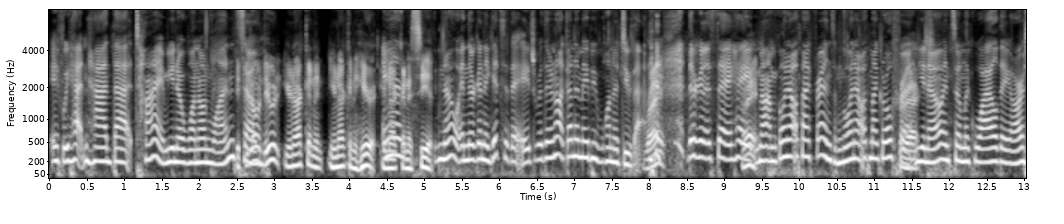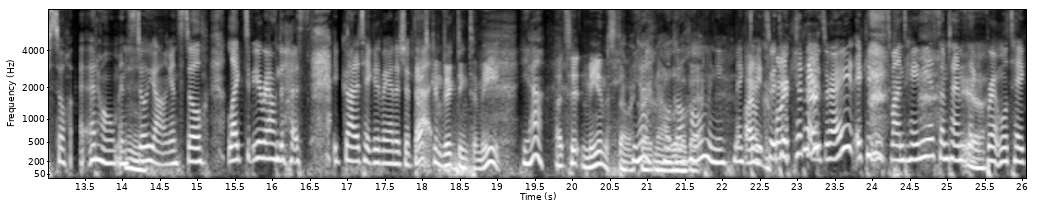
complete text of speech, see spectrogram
if we hadn't had that time, you know, one on one, if so you don't do it, you're not gonna you're not gonna hear it. You're not gonna see it. no, and they're going to get to the age where they're not going to maybe want to do that. Right. they're going to say, "Hey, Right. no, I'm going out with my friends. I'm going out with my girlfriend." Correct. You know, and so I'm like, while they are still at home and still mm. young and still like to be around us, you got to take advantage of That's convicting to me. yeah. That's hitting me in the stomach Yeah, right now. we'll a go home bit. and you make dates with your kiddos, right? It can be spontaneous. Sometimes Yeah. like Brent will take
